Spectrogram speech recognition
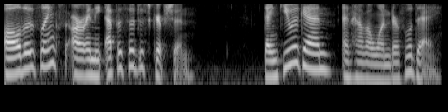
All those links are in the episode description. Thank you again and have a wonderful day.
